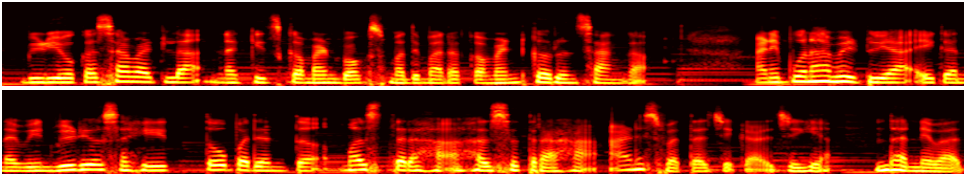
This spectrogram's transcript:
व्हिडिओ कसा वाटला नक्कीच कमेंट बॉक्समध्ये मला कमेंट करून सांगा. आणि पुन्हा भेटूया एका नवीन व्हिडिओसहित तोपर्यंत मस्त रहा हसत रहा आणि स्वतःची काळजी घ्या. धन्यवाद.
